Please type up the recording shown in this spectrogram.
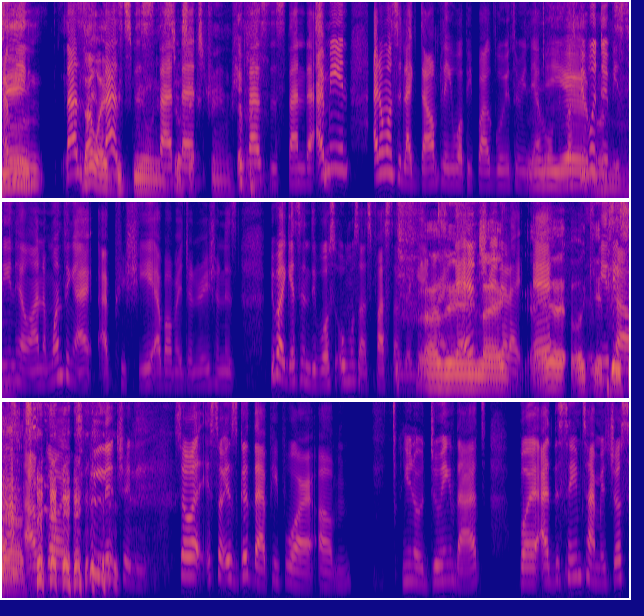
I mean, that's that the, why that's beats the me just standard. extreme. sha. That's the standard. I mean, I don't want to like downplay what people are going through in their home because people do be seeing hell. And one thing I appreciate about my generation is people are getting divorced almost as fast as they get. As married. They're in, entering, they're like, like, eh, yeah, okay, peace, peace out. out. I'm gone. Literally. So so it's good that people are um, you know, doing that. But at the same time, it's just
